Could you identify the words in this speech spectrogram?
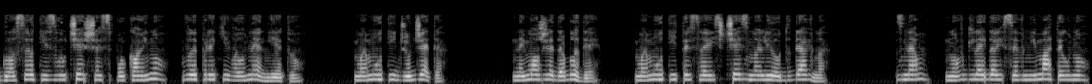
Гласът ти звучеше спокойно, въпреки вълнението. Мамути джуджета. Не може да бъде. Мамутите са изчезнали отдавна. Знам, но вгледай се внимателно,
